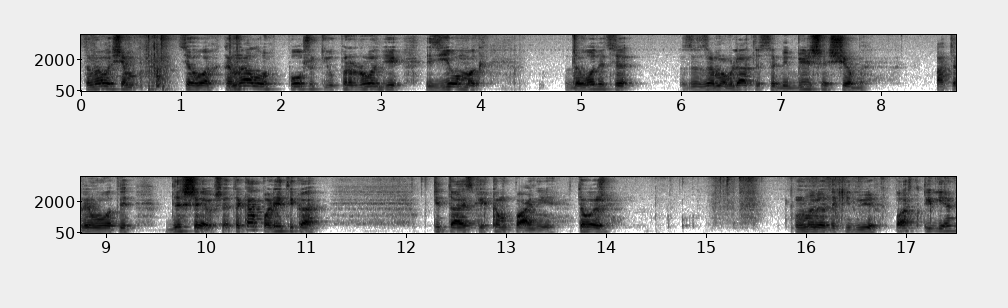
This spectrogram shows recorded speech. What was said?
становищем цього каналу, пошуків в природі, зйомок. Доводиться замовляти собі більше, щоб отримувати дешевше. Така політика китайських компаній. Тож, у мене такі дві пастки є.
